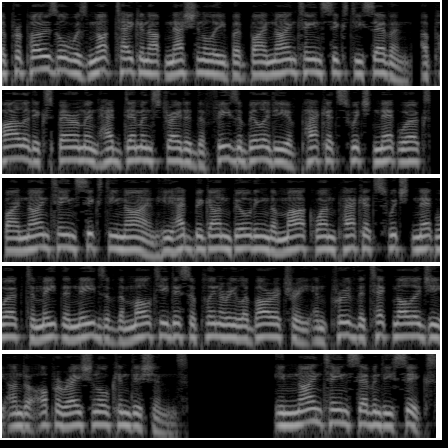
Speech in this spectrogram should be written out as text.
The proposal was not taken up nationally but by 1967, a pilot experiment had demonstrated the feasibility of packet-switched networks. By 1969 he had begun building the Mark I packet-switched network to meet the needs of the multidisciplinary laboratory and prove the technology under operational conditions. In 1976,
